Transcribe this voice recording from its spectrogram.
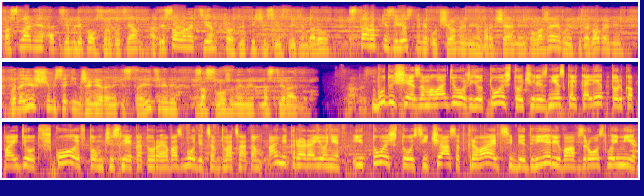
Послание от земляков сургутян адресовано тем, кто в 2073 году станут известными учеными, врачами, уважаемыми педагогами, выдающимися инженерами и строителями, заслуженными мастерами. Будущее за молодежью той, что через несколько лет только пойдет в школы, в том числе, которая возводится в 20-м А микрорайоне, и той, что сейчас открывает себе двери во взрослый мир.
